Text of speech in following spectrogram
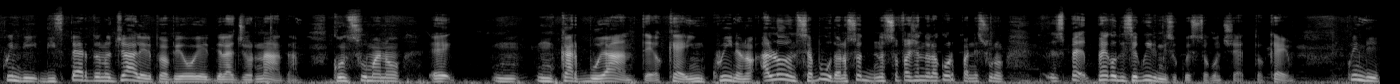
Quindi disperdono già le proprie ore della giornata, consumano eh, un carburante, ok? Inquinano a loro insaputa, non sto, non sto facendo la colpa a nessuno, prego di seguirmi su questo concetto, ok? Quindi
